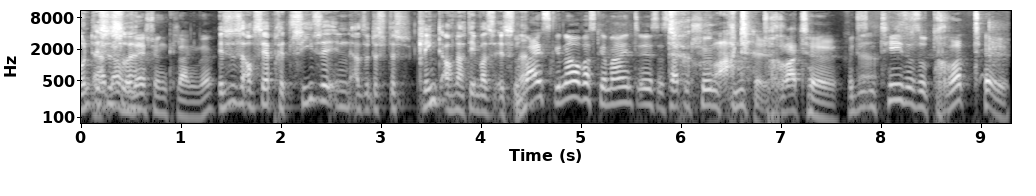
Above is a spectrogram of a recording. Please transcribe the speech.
Und Das ist es, auch einen sehr so, Klang, ne? ist es auch sehr präzise in, also das, das klingt auch nach dem, was es ist, Du ne? weißt genau, was gemeint ist. Es hat einen schönen Trottel. Trottel. Mit diesem T ist es so Trottel.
